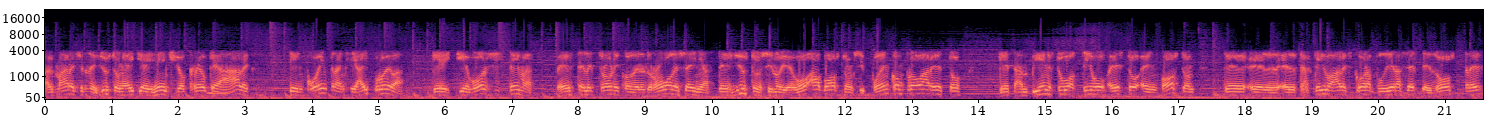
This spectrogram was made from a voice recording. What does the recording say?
al manager de Houston, AJ Hinch. Yo creo que a Alex, si encuentran, si hay prueba que llevó el sistema este electrónico del robo de señas de Houston, si lo llevó a Boston, si pueden comprobar esto, que también estuvo activo esto en Boston, que el, castigo a Alex Cora pudiera ser de dos, tres,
